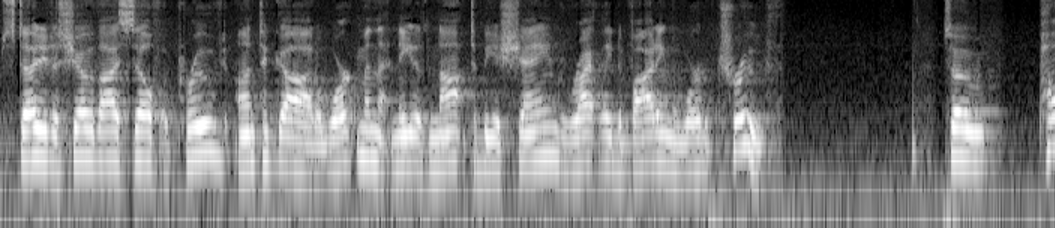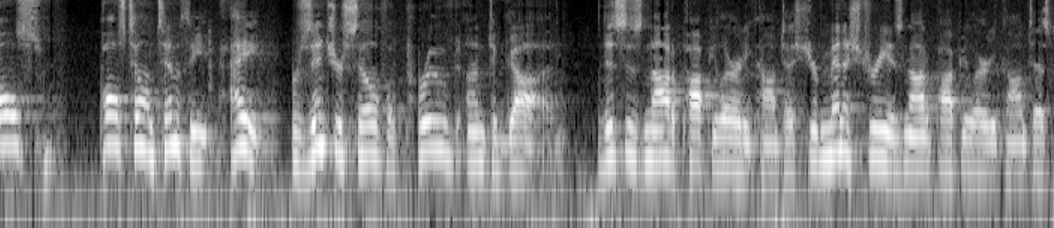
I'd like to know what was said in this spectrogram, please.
Study to show thyself approved unto God, a workman that needeth not to be ashamed, rightly dividing the word of truth. So Paul's Paul's telling Timothy, hey, present yourself approved unto God. This is not a popularity contest. Your ministry is not a popularity contest.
